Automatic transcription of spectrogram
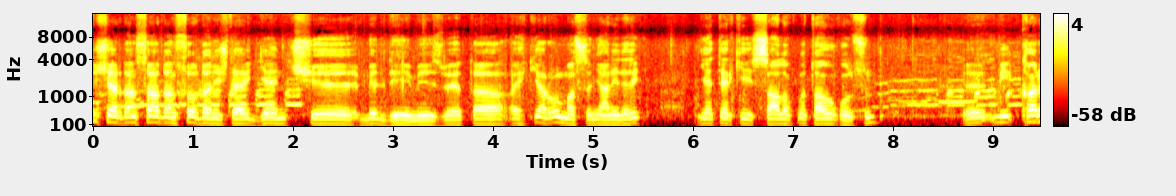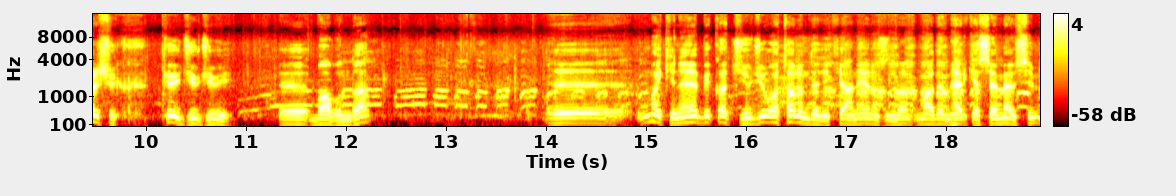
dışarıdan sağdan soldan işte genç e, bildiğimiz ve da ihtiyar olmasın yani dedik yeter ki sağlıklı tavuk olsun. E, bir karışık köy civcivi e, babında e, makineye birkaç civciv atalım dedik yani en azından madem herkese mevsim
